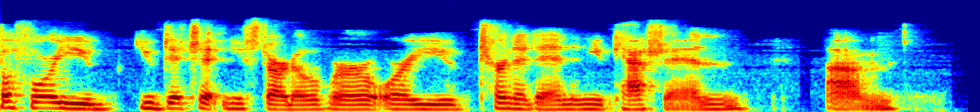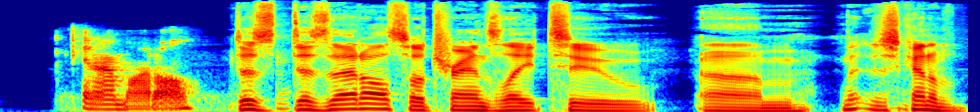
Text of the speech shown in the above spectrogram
before you you ditch it and you start over or you turn it in and you cash in um, in our model. Does does that also translate to um, just kind of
